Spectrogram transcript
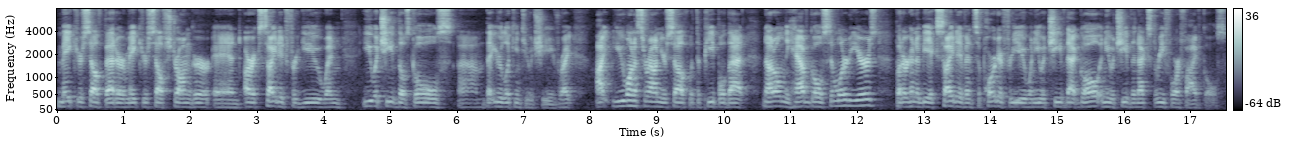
make yourself better, make yourself stronger, and are excited for you when you achieve those goals um, that you're looking to achieve, right? I, you want to surround yourself with the people that not only have goals similar to yours, but are going to be excited and supportive for you when you achieve that goal and you achieve the next three, four, five goals.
